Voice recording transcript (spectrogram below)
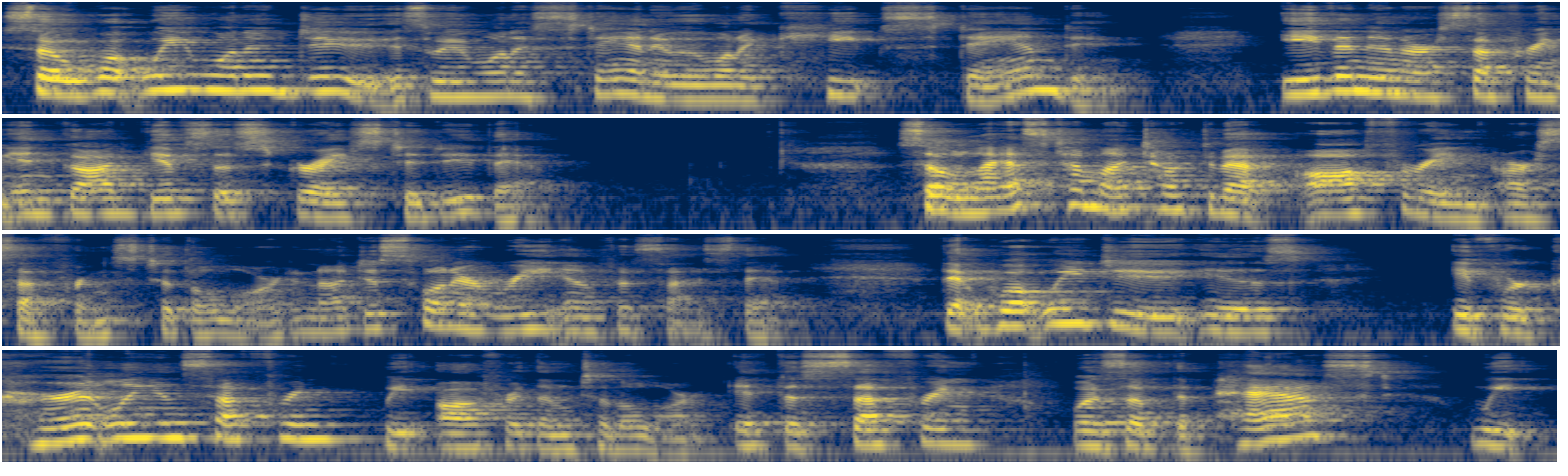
So what we want to do is we want to stand and we want to keep standing even in our suffering, and God gives us grace to do that. So, last time I talked about offering our sufferings to the Lord, and I just want to re emphasize that. That what we do is, if we're currently in suffering, we offer them to the Lord. If the suffering was of the past, we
